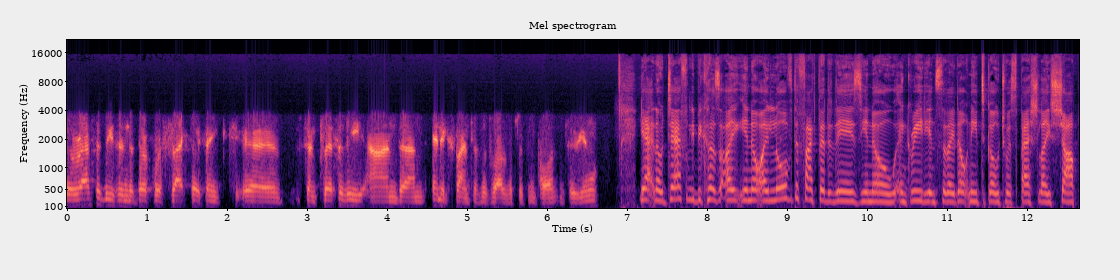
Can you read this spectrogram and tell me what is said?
the recipes in the book reflect, I think, uh, simplicity and um, inexpensive as well, which is important too. You know. Yeah, no, definitely because I, you know, I love the fact that it is, you know, ingredients that I don't need to go to a specialised shop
